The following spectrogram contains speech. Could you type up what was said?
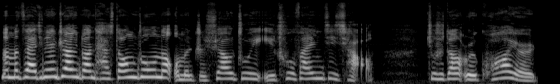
那么在今天这样一段台词当中呢，我们只需要注意一处发音技巧，就是当 required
